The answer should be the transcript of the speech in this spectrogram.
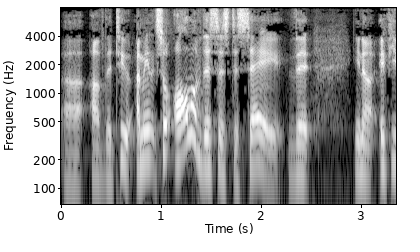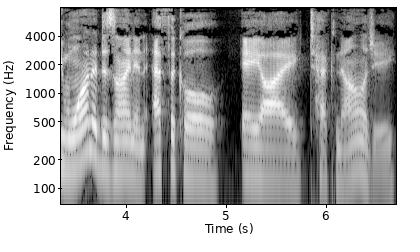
uh, of the two. I mean so all of this is to say that you know if you want to design an ethical ai technology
